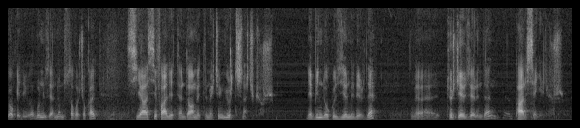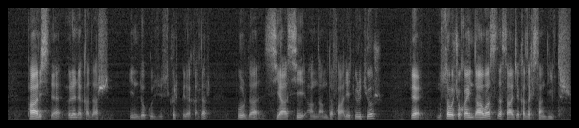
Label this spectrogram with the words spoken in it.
yok ediyorlar. Bunun üzerine Mustafa Çokay siyasi faaliyetlerini devam ettirmek için yurt dışına çıkıyor. Ve 1921'de e, Türkiye üzerinden Paris'e geliyor. Paris'te ölene kadar 1941'e kadar burada siyasi anlamda faaliyet yürütüyor ve Mustafa Çokay'ın davası da sadece Kazakistan değildir.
